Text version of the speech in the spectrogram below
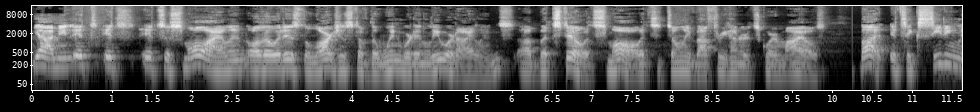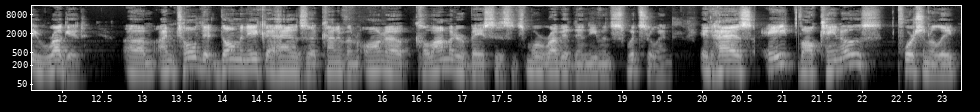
Yeah, I mean it's it's it's a small island, although it is the largest of the Windward and Leeward Islands. Uh, but still, it's small. It's it's only about 300 square miles but it's exceedingly rugged. Um, I'm told that Dominica has a kind of an on a kilometer basis, it's more rugged than even Switzerland. It has eight volcanoes. Fortunately,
